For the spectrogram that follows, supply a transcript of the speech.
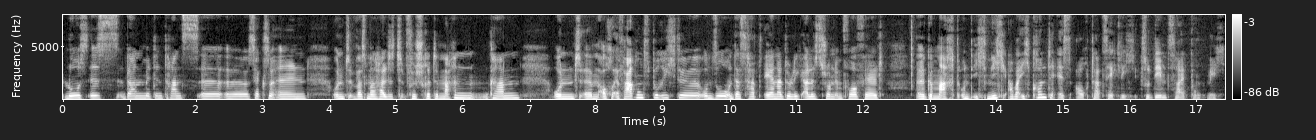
los ist, dann mit den Transsexuellen äh, äh, und was man halt für Schritte machen kann und ähm, auch Erfahrungsberichte und so. Und das hat er natürlich alles schon im Vorfeld äh, gemacht und ich nicht, aber ich konnte es auch tatsächlich zu dem Zeitpunkt nicht.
